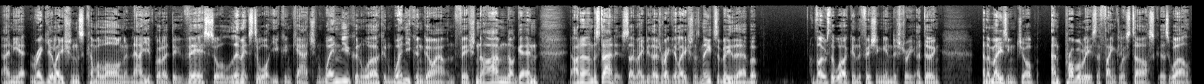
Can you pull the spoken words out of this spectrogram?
and yet regulations come along, and now you've got to do this or limits to what you can catch and when you can work and when you can go out and fish. And I'm not getting, I don't understand it. So maybe those regulations need to be there, but those that work in the fishing industry are doing an amazing job, and probably it's a thankless task as well.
